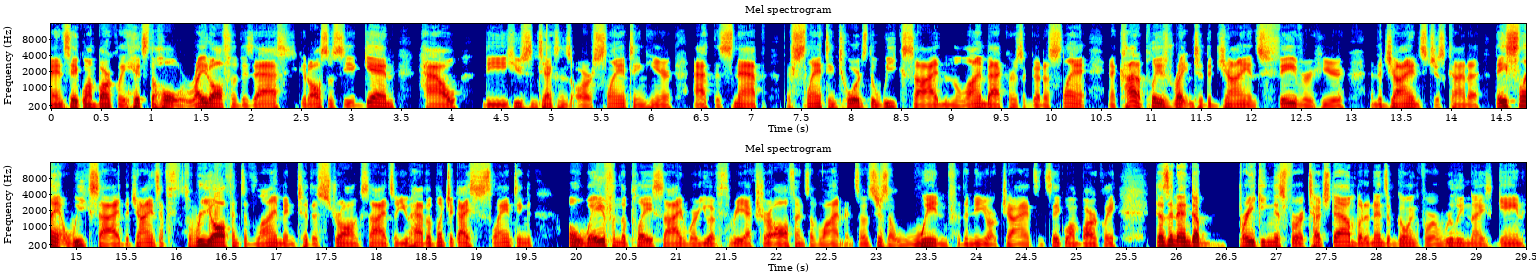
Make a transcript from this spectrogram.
and Saquon Barkley hits the hole right off of his ass. You could also see again how the Houston Texans are slanting here at the snap. They're slanting towards the weak side, and the linebackers are going to slant, and it kind of plays right into the Giants' favor here. And the Giants just kind of they slant weak side. The Giants have three offensive linemen to the strong side, so you have a bunch of guys slanting away from the play side where you have three extra offensive linemen. So it's just a win for the New York Giants. And Saquon Barkley doesn't end up breaking this for a touchdown, but it ends up going for a really nice gain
